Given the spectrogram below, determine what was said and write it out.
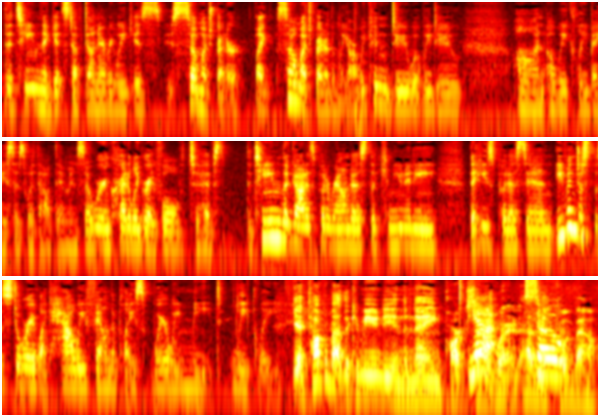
the team that gets stuff done every week is, is so much better. Like so much better than we are. We couldn't do what we do on a weekly basis without them. And so we're incredibly grateful to have the team that God has put around us, the community that He's put us in, even just the story of like how we found the place where we meet weekly. Yeah, talk about the community and the name Parkside. Yeah, Where how did so- that come about?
